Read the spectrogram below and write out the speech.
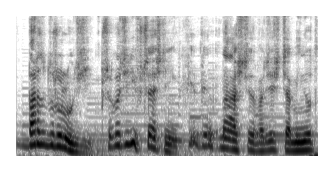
bardzo dużo ludzi. Przychodzili wcześniej, 15-20 minut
